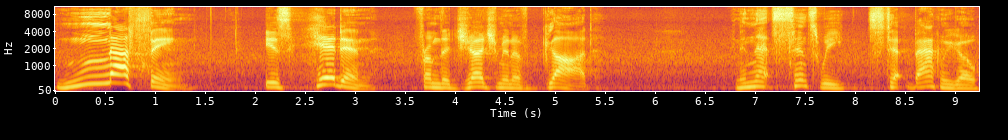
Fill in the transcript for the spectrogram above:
Nothing is hidden from the judgment of God. And in that sense, we step back and we go,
